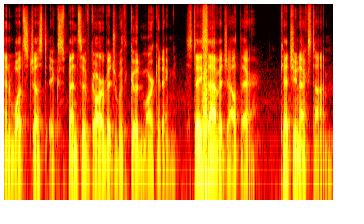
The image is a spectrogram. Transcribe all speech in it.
and what's just expensive garbage with good marketing. Stay savage out there. Catch you next time.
